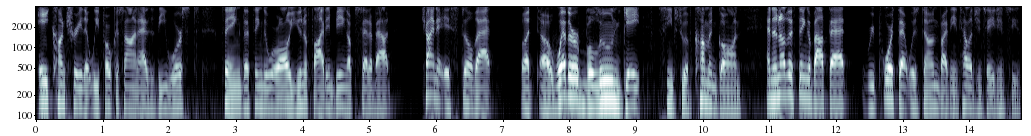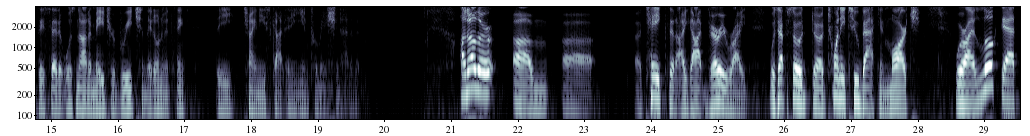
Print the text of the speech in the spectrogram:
a country that we focus on as the worst thing, the thing that we're all unified in being upset about. China is still that. But uh, weather balloon gate seems to have come and gone. And another thing about that report that was done by the intelligence agencies, they said it was not a major breach, and they don't even think the Chinese got any information out of it. Another um, uh, take that I got very right was episode uh, 22 back in March, where I looked at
